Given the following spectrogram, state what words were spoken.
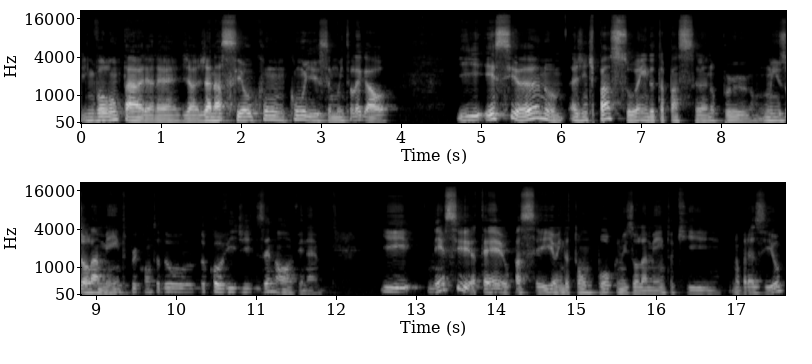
involuntária, né? Já, já nasceu com, com isso, é muito legal. E esse ano a gente passou, ainda está passando por um isolamento por conta do, do Covid-19, né? E nesse até eu passei, eu ainda estou um pouco no isolamento aqui no Brasil.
